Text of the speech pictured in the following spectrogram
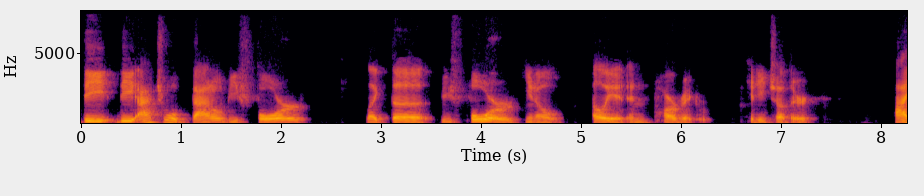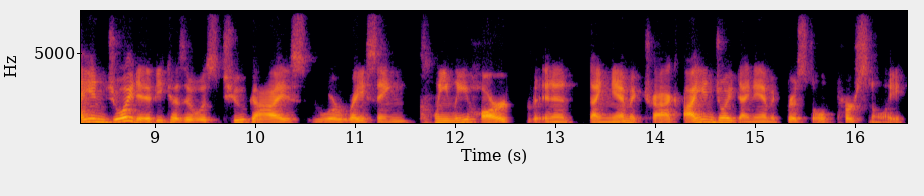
The the actual battle before, like the before you know Elliott and Harvick hit each other, I enjoyed it because it was two guys who were racing cleanly hard in a dynamic track. I enjoy dynamic Bristol personally.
